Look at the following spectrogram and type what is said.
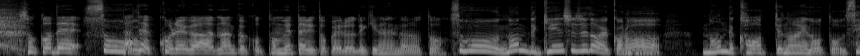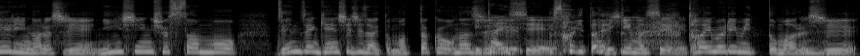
そこでそう。なぜこれがなんかこう止めたりとかいろいろできないんだろうと。そう。なんで原始時代から、なんで変わってないの？と。生理になるし妊娠出産も全然原始時代と全く同じ。痛いしそう痛いし。力むしみたいな。タイムリミットもあるし、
